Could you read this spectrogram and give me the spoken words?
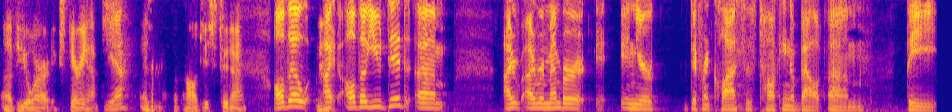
of your experience Yeah. as an anthropology student. Although I, although you did, um, I I remember in your different classes talking about um the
